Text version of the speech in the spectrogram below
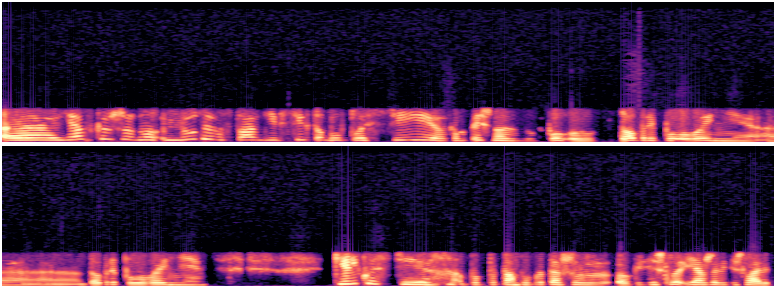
Е, я скажу, що ну люди насправді всі, хто був в пласті, фактично в добрій половині, е, добрій половині кількості, там, попри те, що е, відійшли, я вже відійшла від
